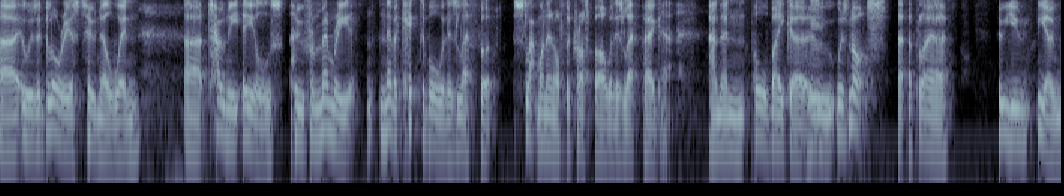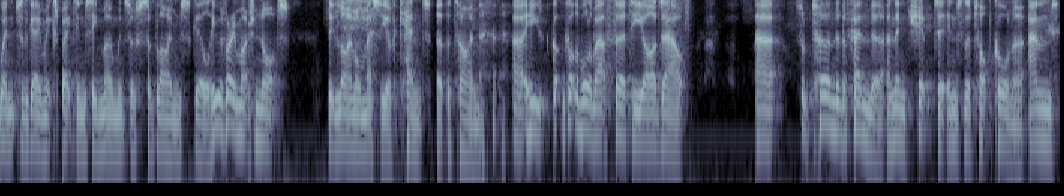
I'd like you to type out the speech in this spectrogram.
uh, it was a glorious two 0 win uh, Tony Eeles, who from memory never kicked a ball with his left foot, slapped one in off the crossbar with his left peg. Yeah. And then Paul Baker, who was not a player who you you know went to the game expecting to see moments of sublime skill. He was very much not the Lionel Messi of Kent at the time. Uh, he got, got, the ball about 30 yards out, uh, sort of turned a defender and then chipped it into the top corner. And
